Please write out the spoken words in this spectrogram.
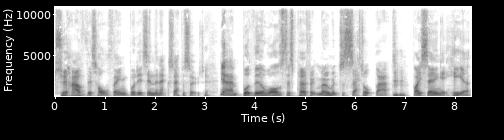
to have this whole thing, but it's in the next episode. Yeah. Yeah. Um, but there was this perfect moment to set up that Mhm. by saying it here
